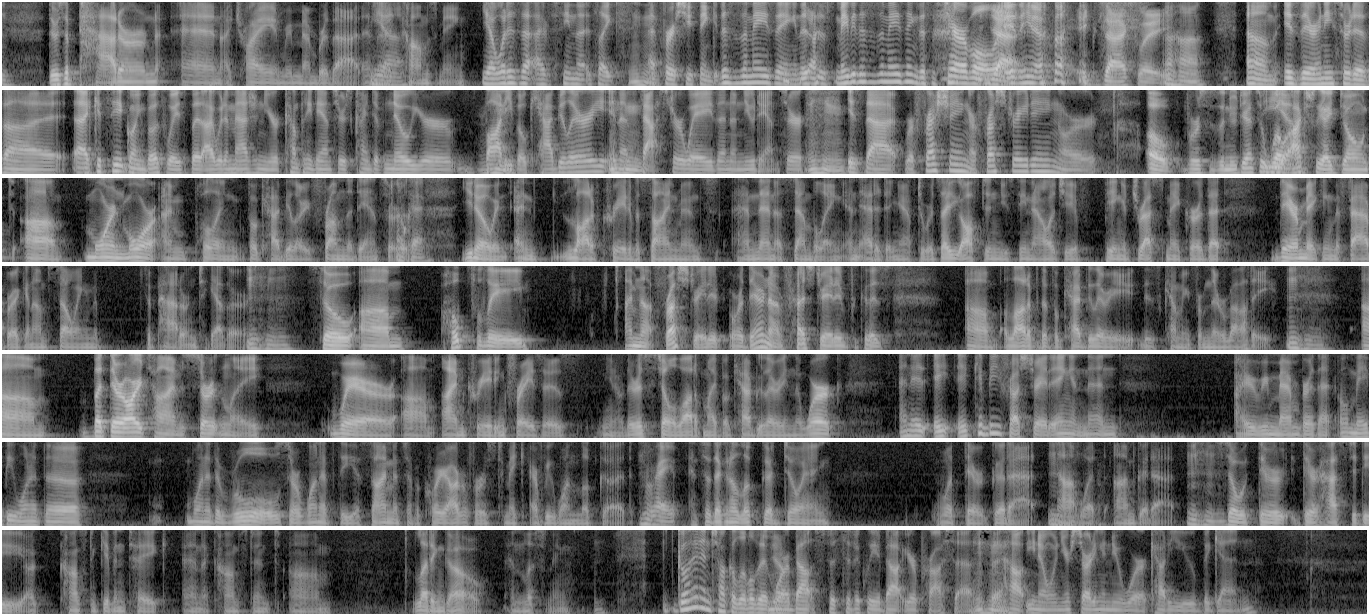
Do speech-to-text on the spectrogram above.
there's a pattern, and I try and remember that, and Yeah. that calms me. Yeah, what is that? I've seen that. It's like at first you think this is amazing, and this Mm-hmm. Yes. is maybe this is amazing, this is terrible. Yeah. and, you know. Exactly. uh huh. Um, is there any sort of? Uh, I could see it going both ways, but I would imagine your company dancers kind of know your Mm-hmm. body vocabulary in a faster way than a new dancer. Mm-hmm. Is that refreshing or frustrating or? Oh, versus a new dancer? Well, Yeah. actually, I don't. Um, more and more, I'm pulling vocabulary from the dancers. Okay. You know, and, and a lot of creative assignments, and then assembling and editing afterwards. I often use the analogy of being a dressmaker that they're making the fabric and I'm sewing the, the pattern together. So um, hopefully, I'm not frustrated, or they're not frustrated because um, a lot of the vocabulary is coming from their body. Um, but there are times, certainly, where um, I'm creating phrases. You know, there is still a lot of my vocabulary in the work, and it, it, it can be frustrating. And then I remember that oh, maybe one of the one of the rules or one of the assignments of a choreographer is to make everyone look good, Right. and so they're going to look good doing what they're good at, not what I'm good at. So there there has to be a constant give and take and a constant um, letting go and listening. Go ahead and talk a little bit more about specifically about your process. Mhm. How you know when you're starting a new work, how do you begin?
